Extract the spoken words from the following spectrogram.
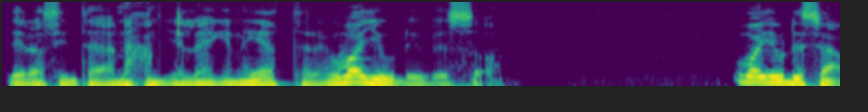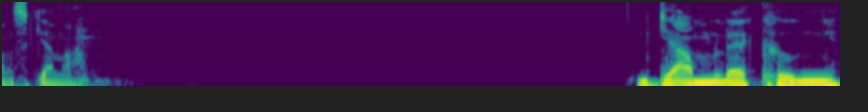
deras interna angelägenheter. Och vad gjorde USA? Och vad gjorde svenskarna? Gamle kung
